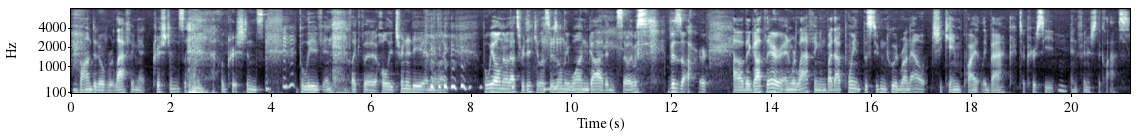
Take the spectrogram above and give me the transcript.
bonded over laughing at Christians, how Christians believe in like the Holy Trinity. And they're like, but we all know that's ridiculous. There's only one God. And so it was bizarre how they got there and were laughing. And by that point, the student who had run out, she came quietly back, took her seat, mm. and finished the class.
